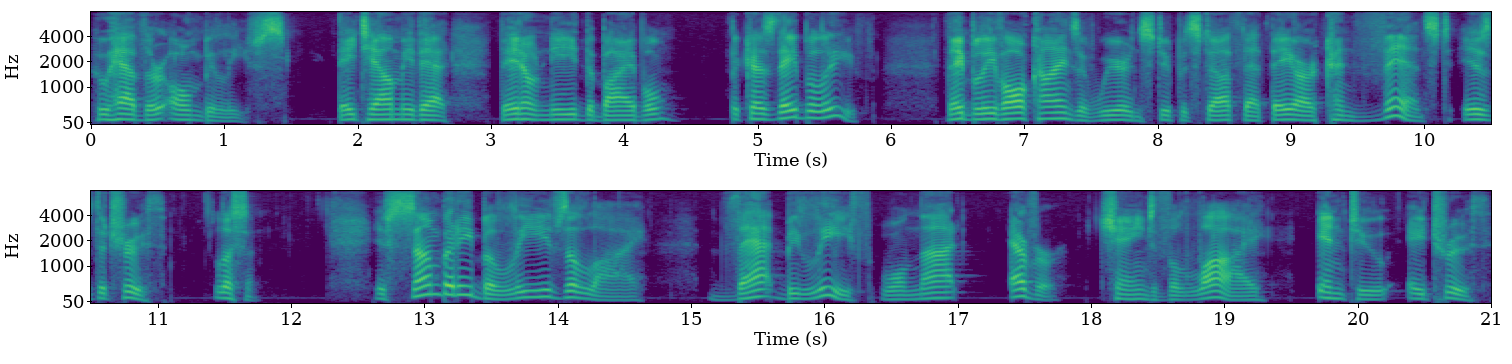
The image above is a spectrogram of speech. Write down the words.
who have their own beliefs. They tell me that they don't need the Bible because they believe. They believe all kinds of weird and stupid stuff that they are convinced is the truth. Listen, if somebody believes a lie, that belief will not ever change the lie into a truth.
